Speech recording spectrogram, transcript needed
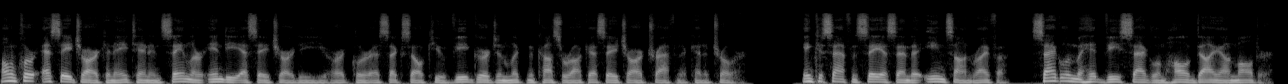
Onkler SHR Kanaten Insanler Indi SHRD Artkler SXLQ V Gurjan Liknakasarak SHR Trafna Kenetriller. Inkasafen Sayasenda Insan Rifa. Saglum Mahit v Saglum Halg Dayan Malder.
